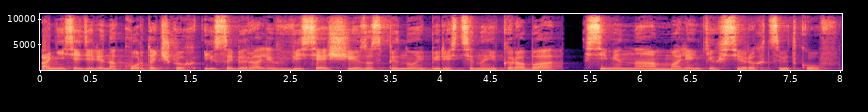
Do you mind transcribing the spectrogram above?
Они сидели на корточках и собирали в висящие за спиной берестяные короба семена маленьких серых цветков.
